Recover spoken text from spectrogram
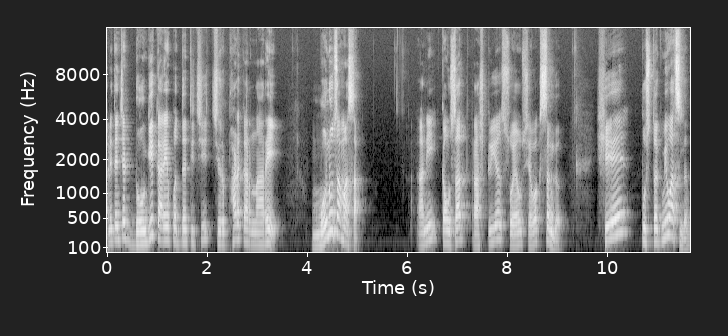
आणि त्यांच्या ढोंगी कार्यपद्धतीची चिरफाड करणारे मनूचा मासा आणि कंसात राष्ट्रीय स्वयंसेवक संघ. हे पुस्तक मी वाचलं.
